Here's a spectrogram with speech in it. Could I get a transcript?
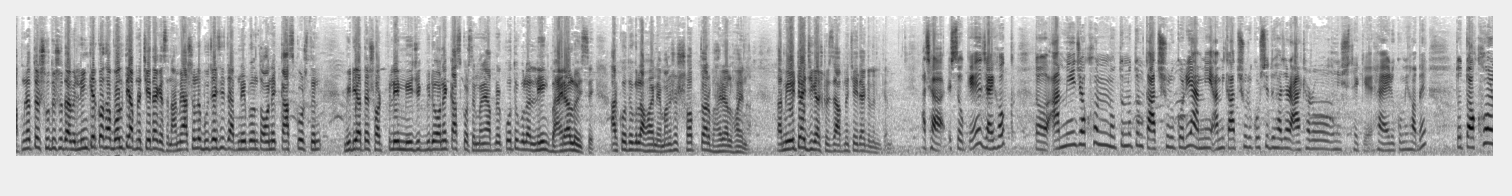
আপনি তো শুধু শুধু আমি লিঙ্কের কথা বলতে আপনি চেতা গেছেন আমি আসলে বুঝাইছি যে আপনি এই পর্যন্ত অনেক কাজ করছেন মিডিয়াতে শর্ট ফিল্ম মিউজিক ভিডিও অনেক কাজ করছেন মানে আপনার কতগুলো লিঙ্ক ভাইরাল হয়েছে আর কতগুলো হয় না মানুষের সব তো আর ভাইরাল হয় না। আমি এটাই জিজ্ঞাসা করছি আপনি চেতা গেলেন কেন? আচ্ছা ইটস ওকে যাই হোক তো আমি যখন নতুন নতুন কাজ শুরু করি, আমি আমি কাজ শুরু করছি দুই হাজার আঠারো, উনিশ থেকে। হ্যাঁ এরকমই হবে। তো তখন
